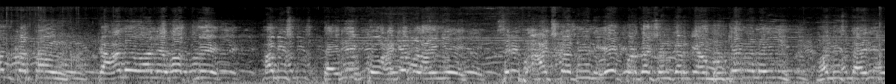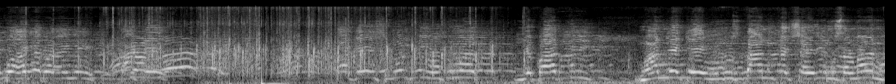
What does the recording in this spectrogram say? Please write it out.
ऐलान करता हूँ कि आने वाले वक्त में हम इस तहरीक को आगे बढ़ाएँगे। सिर्फ़ आज का दिन एक प्रदर्शन करके हम रुकेंगे नहीं, हम इस तहरीक को आगे बढ़ाएँगे ताकि ताकि इस मुल्क की हुकूमत, ये बात की मान ले कि हिंदुस्तान का शहरी मुसलमान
